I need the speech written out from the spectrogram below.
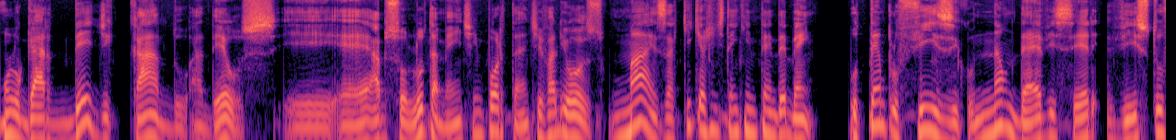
um lugar dedicado a Deus e é absolutamente importante e valioso. Mas aqui que a gente tem que entender bem. O templo físico não deve ser visto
